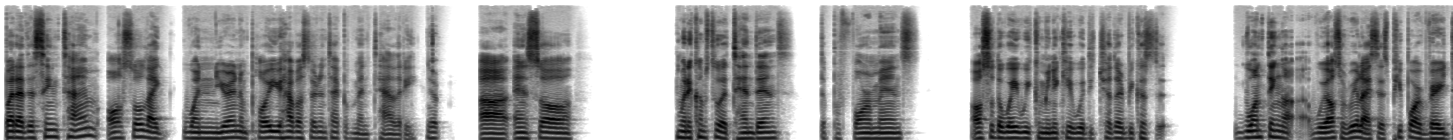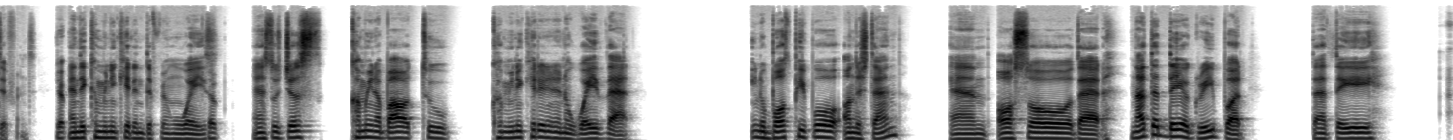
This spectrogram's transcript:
but at the same time, also like when you're an employee, you have a certain type of mentality. Yep. Uh, and so when it comes to attendance, the performance, also the way we communicate with each other, because one thing uh, we also realize is people are very different, Yep. and they communicate in different ways. Yep. And so just coming about to communicate it in a way that you know both people understand and also that not that they agree but that they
